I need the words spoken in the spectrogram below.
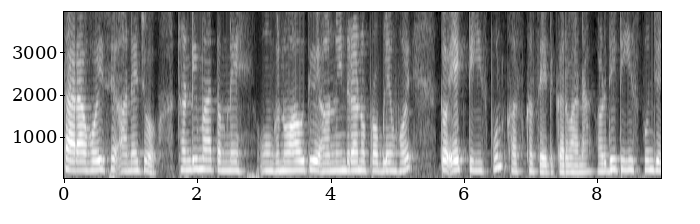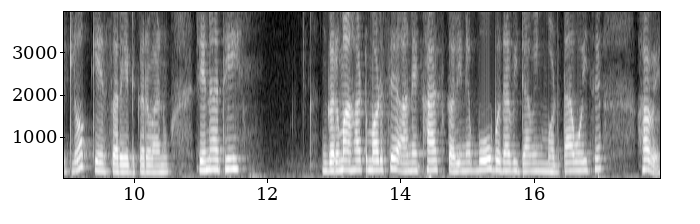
સારા હોય છે. અને જો ઠંડીમાં તમને ઊંઘ ન આવતી હોય, અનિંદ્રાનો પ્રોબ્લેમ હોય, તો એક ટીસ્પૂન ખસખસ એડ કરવાના. અડધી ટીસ્પૂન જેટલો કેસર એડ કરવાનું. જેનાથી ગરમાહટ મળશે અને ખાસ કરીને બહુ બધા વિટામિન મળતા હોય છે. હવે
